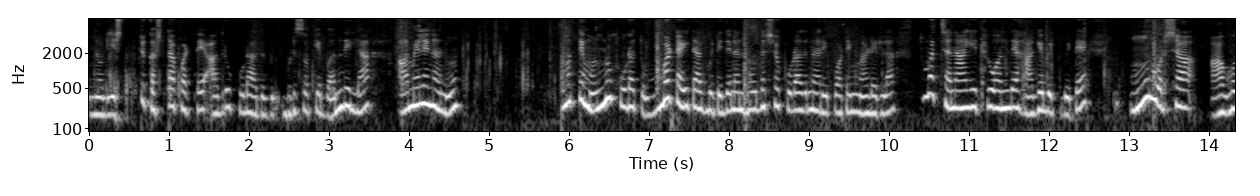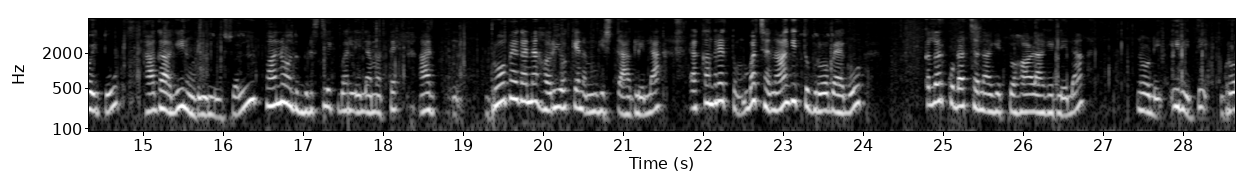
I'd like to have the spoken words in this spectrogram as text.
ನೋಡಿ, ಎಷ್ಟು ಕಷ್ಟಪಟ್ಟೆ ಆದರೂ ಕೂಡ ಅದು ಬಿ- ಬಿಡಿಸೋಕೆ ಬಂದಿಲ್ಲ. ಆಮೇಲೆ ನಾನು ಮತ್ತು ಮಣ್ಣು ಕೂಡ ತುಂಬ ಟೈಟ್ ಆಗಿಬಿಟ್ಟಿದೆ. ನಾನು ಹೋದ ವರ್ಷ ಕೂಡ ಅದನ್ನು ರಿಪೋರ್ಟಿಂಗ್ ಮಾಡಿರಲಿಲ್ಲ. ತುಂಬ ಚೆನ್ನಾಗಿತ್ತು ಅಂದೇ ಹಾಗೆ ಬಿಟ್ಬಿಟ್ಟೆ. ಮೂರು ವರ್ಷ ಆಗೋಯ್ತು. ಹಾಗಾಗಿ ನೋಡಿ, ಇಲ್ಲಿ ಸ್ವಲ್ಪನೂ ಅದು ಬಿಡಿಸ್ಲಿಕ್ಕೆ ಬರಲಿಲ್ಲ ಮತ್ತು ಆ ಗ್ರೋ ಬ್ಯಾಗನ್ನು ಹರಿಯೋಕ್ಕೆ ನಮಗಿಷ್ಟ ಆಗಲಿಲ್ಲ. ಯಾಕಂದರೆ ತುಂಬ ಚೆನ್ನಾಗಿತ್ತು ಗ್ರೋ ಬ್ಯಾಗು ಕಲರ್ ಕೂಡ ಚೆನ್ನಾಗಿತ್ತು, ಹಾಳಾಗಿರಲಿಲ್ಲ. ನೋಡಿ, ಈ ರೀತಿ ಗ್ರೋ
